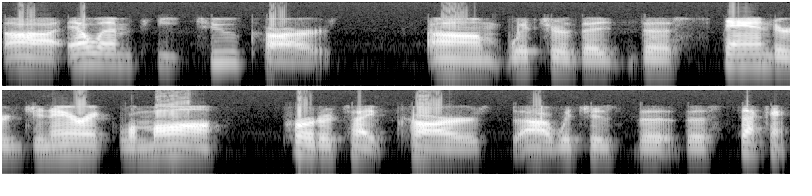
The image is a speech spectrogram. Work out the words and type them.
uh, LMP2 cars um, which are the, the standard generic Le Mans prototype cars, uh, which is the, the second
